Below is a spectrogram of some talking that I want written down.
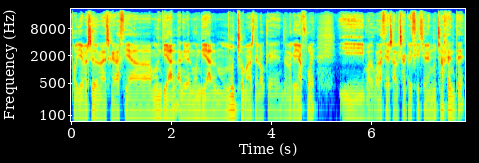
podía haber sido una desgracia mundial, a nivel mundial, mucho más de lo que, de lo que ya fue y bueno, gracias al sacrificio de mucha gente,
